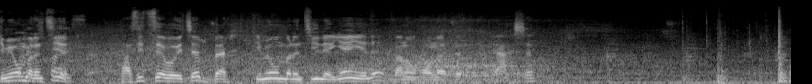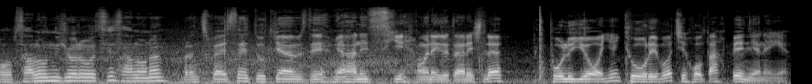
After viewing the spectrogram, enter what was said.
2011-yil. Pozitsiya bo'yicha 1. 2011-yil ekan yili, balon holati yaxshi. Xo'p, salonni ko'rib o'tsak, salon ham birinchi paytda aytib o'tganimizdek mexanический oyna ko'tarishlar poliga yo'q ekan, ko'rik bor, chexol taqib berilgan ekan.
